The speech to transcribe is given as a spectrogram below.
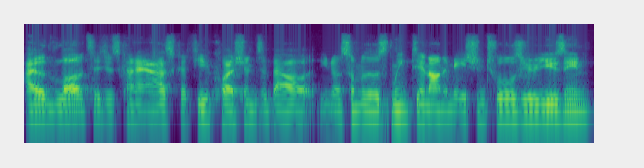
I would love to just kind of ask a few questions about, you know, some of those LinkedIn automation tools you're using.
